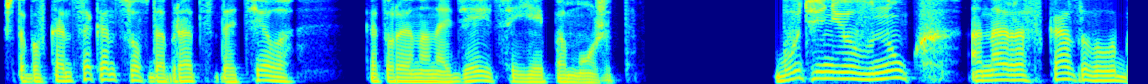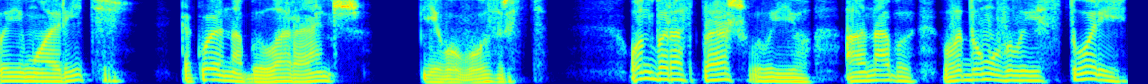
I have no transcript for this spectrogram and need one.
чтобы в конце концов добраться до тела, которое она надеется ей поможет. Будь у нее внук, она рассказывала бы ему о Рите, какой она была раньше, его возрасте. Он бы расспрашивал ее, а она бы выдумывала истории,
